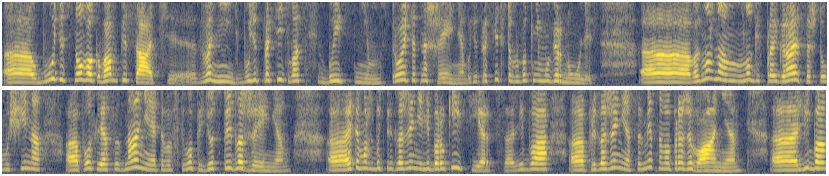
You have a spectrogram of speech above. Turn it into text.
Э, будет снова вам писать, э, звонить, будет просить вас быть с ним, строить отношения, будет просить, чтобы вы к нему вернулись. Э, возможно, многих проиграется, что мужчина после осознания этого всего придет с предложением. Это может быть предложение либо руки и сердца, либо предложение совместного проживания. Э, либо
